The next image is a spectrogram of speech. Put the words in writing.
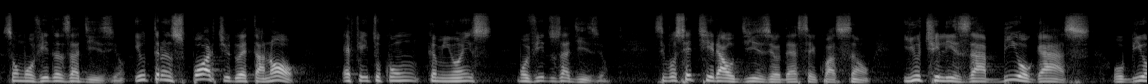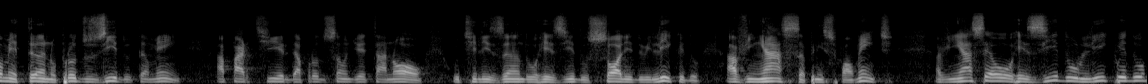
são movidas a diesel. E o transporte do etanol é feito com caminhões movidos a diesel. Se você tirar o diesel dessa equação e utilizar biogás ou biometano produzido também a partir da produção de etanol, utilizando o resíduo sólido e líquido, a vinhaça principalmente, a vinhaça é o resíduo líquido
